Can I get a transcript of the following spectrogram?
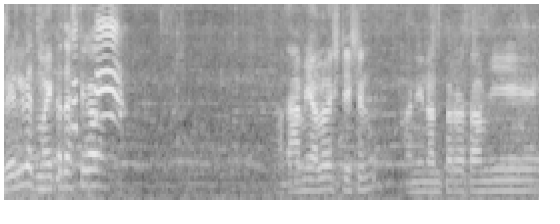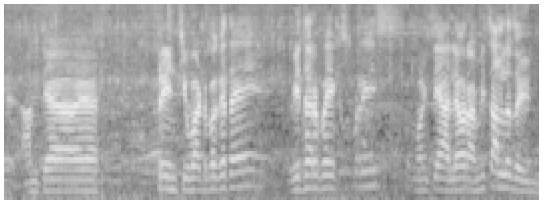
रेल्वेत माहीतच असते का? आता आम्ही आलो स्टेशन आणि नंतर आता आम्ही आमच्या ट्रेनची वाट बघत आहे. विदर्भ एक्सप्रेस मग ते आल्यावर आम्ही चाललं जाईल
